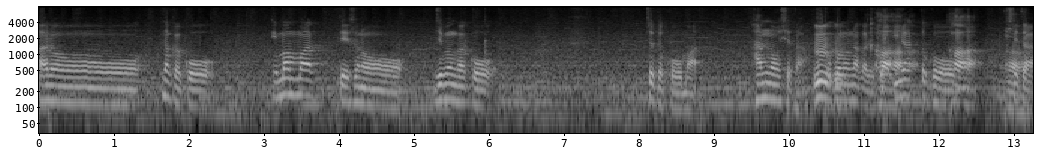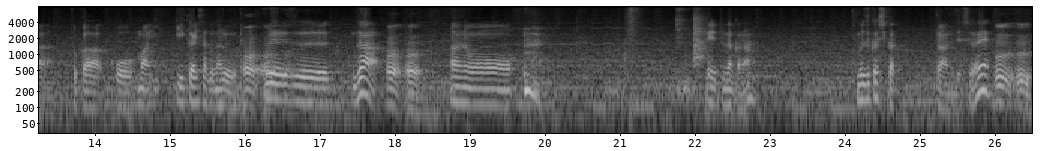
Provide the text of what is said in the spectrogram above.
あのーなんかこう今までその自分がこうちょっとこうまあ反応してた、うんうん。心の中でこう、はあはあ。イラッとこう、はあまあ、してたとかこうまあい言い返したくなるうんフレーズが、うんうん。あのーえっとなんかな？難しかったんですよね。うんうん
